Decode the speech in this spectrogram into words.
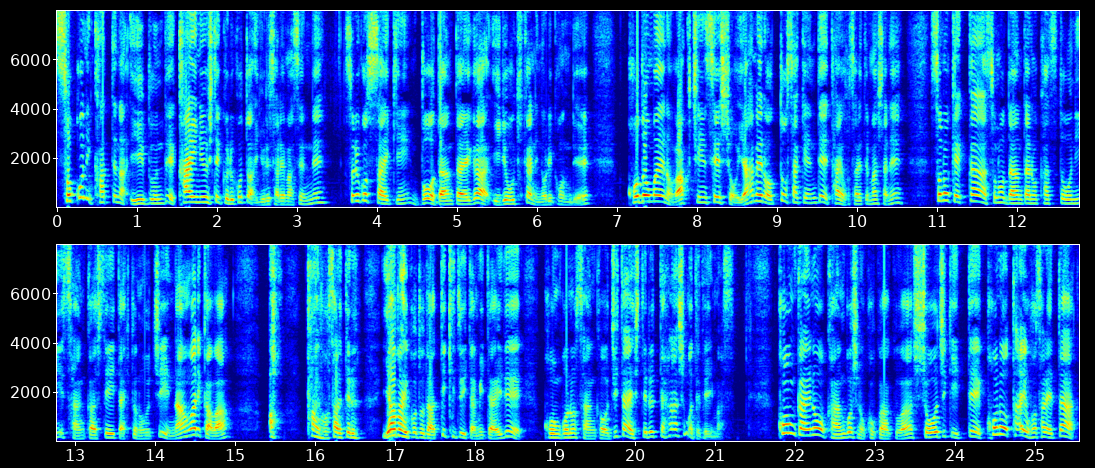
そこに勝手な言い分で介入してくることは許されませんね。それこそ最近、某団体が医療機関に乗り込んで、子供へのワクチン接種をやめろと叫んで逮捕されてましたね。その結果、その団体の活動に参加していた人のうち何割かは、逮捕されてる。やばいことだって気づいたみたいで、今後の参加を辞退してるって話も出ています。今回の看護師の告白は正直言ってこの逮捕された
